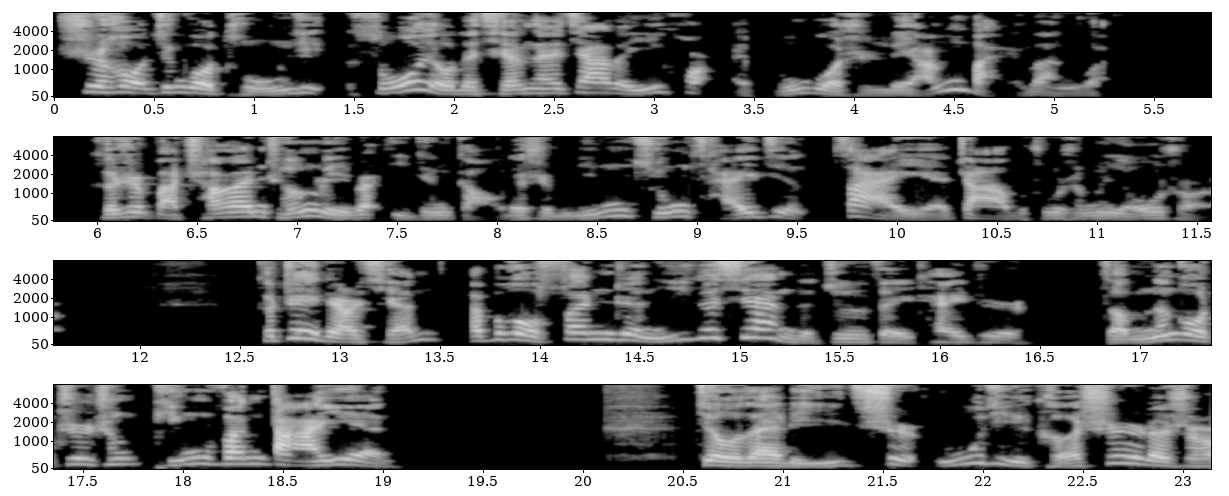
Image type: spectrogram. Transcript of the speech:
事后经过统计，所有的钱财加在一块哎，不过是两百万贯。可是把长安城里边已经搞得是民穷财尽，再也榨不出什么油水了。可这点钱还不够藩镇一个县的军费开支，怎么能够支撑平藩大业呢？就在李氏无计可施的时候，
